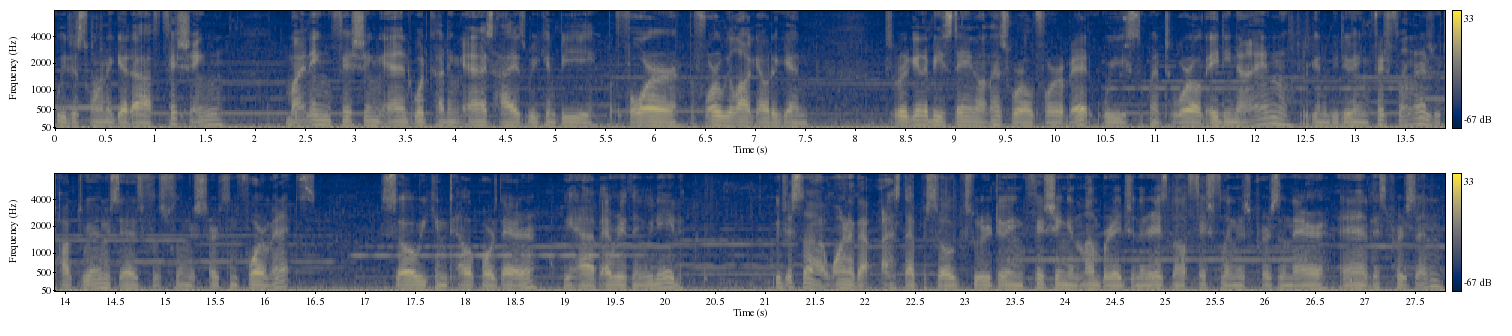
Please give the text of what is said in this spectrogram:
we just want to get uh, fishing mining, fishing, and woodcutting as high as we can be before before we log out again. So we're going to be staying on this world for a bit. We went to world 89. We're going to be doing fish flingers. We talked to him. He says fish flinger starts in four minutes. So we can teleport there. We have everything we need. We just uh, wanted that last episode because we were doing fishing in Lumbridge and there is no fish flingers person there. And this person,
